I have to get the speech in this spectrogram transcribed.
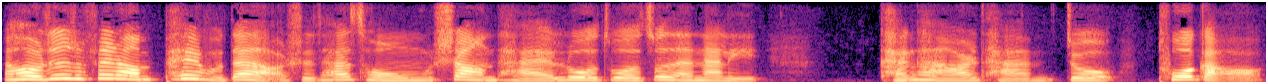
然后我真是非常佩服戴老师，他从上台落座，坐在那里侃侃而谈，就脱稿，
